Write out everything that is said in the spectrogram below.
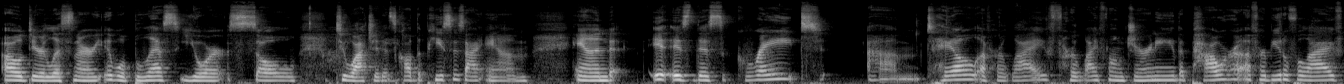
Oh, dear listener, it will bless your soul to watch it. It's called The Pieces I Am. And it is this great um, tale of her life, her lifelong journey, the power of her beautiful life,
